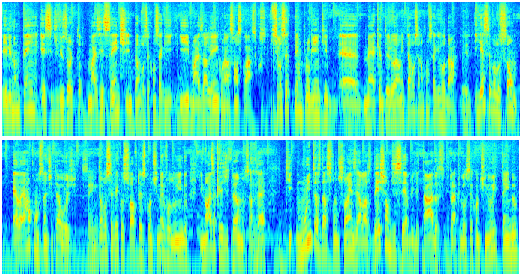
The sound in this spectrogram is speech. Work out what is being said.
ele não tem esse divisor mais recente, então você consegue ir mais além com relação aos clássicos. Se você tem um plugin que é Mac anterior ao Intel, você não consegue rodar ele. E essa evolução, ela é uma constante até hoje. Sim. Então você vê que os softwares continuam evoluindo e nós acreditamos até que muitas das funções elas deixam de ser habilitadas para que você continue tendo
